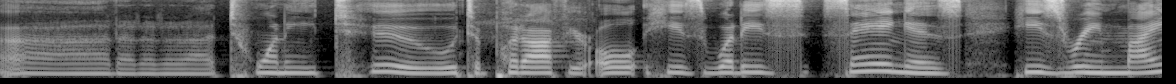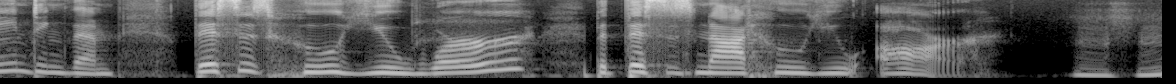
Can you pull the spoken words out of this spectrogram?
uh, da, da, da, da, 22 to put off your old he's what he's saying is he's reminding them this is who you were but this is not who you are Mm-hmm.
